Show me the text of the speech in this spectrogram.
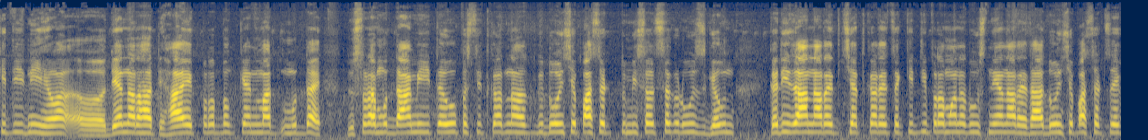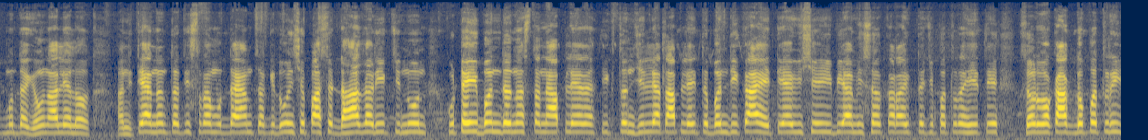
कितीनी हे, देणार आहात हा एक प्रमुख्यान मुद्दा आहे. दुसरा मुद्दा आम्ही इथं उपस्थित करणार आहोत की दोनशे पासष्ट तुम्ही सरसकट ऊस घेऊन कधी जाणार आहेत शेतकऱ्याचं किती प्रमाणात ऊस नेणार आहेत हा दोनशे पासष्टचा एक मुद्दा घेऊन आलेलो आहोत. आणि त्यानंतर तिसरा मुद्दा आहे आमचा की दोनशे पासष्ट दहा हजार एकची नोंद कुठेही बंद नसताना आपल्या इथं जिल्ह्यात आपल्या इथं बंदी काय आहे त्याविषयी बी आम्ही सहकार आयुक्ताचे पत्र हे ते सर्व कागदोपत्री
